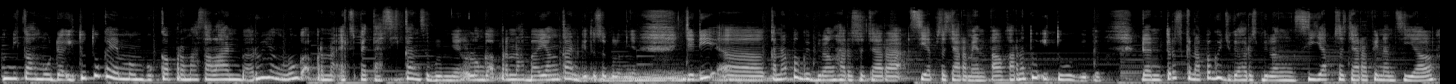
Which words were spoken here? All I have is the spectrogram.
nikah muda itu tuh kayak membuka permasalahan baru yang lo nggak pernah ekspektasikan sebelumnya lo nggak pernah bayangkan gitu sebelumnya. Jadi uh, kenapa gue bilang harus secara siap secara mental? Karena tuh itu gitu. Dan terus kenapa gue juga harus bilang siap secara finansial?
